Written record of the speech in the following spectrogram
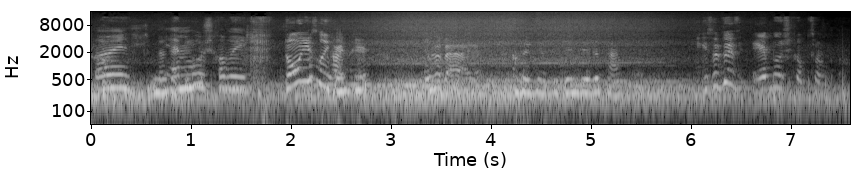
Coming. Ambush coming. Don't usually hide there. It was a bad idea. Okay, good. We didn't do the path. Because sometimes ambush comes from other. Wrong door.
